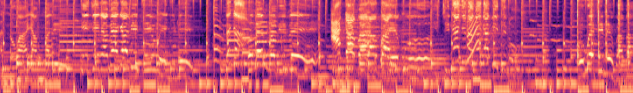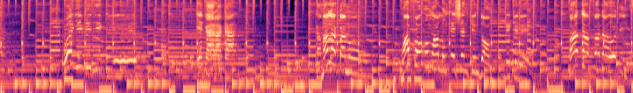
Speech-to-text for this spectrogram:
anọwa ya mmadụ iji na megabiti iwe enyi m omem n'obi m onye biziki ịkara aka kamala kpanu nwafọ ụmụalụm Asian Kingdom nekede fada fada odis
